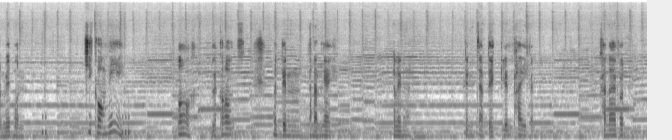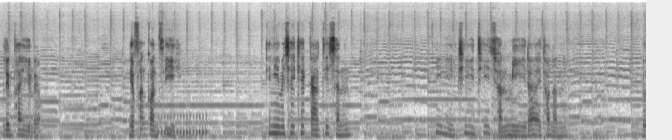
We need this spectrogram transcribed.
รณ์เวทมนต์ขี้โกงนี่อ๋อแล้วก็มันเป็นอันนั้นไงอะไรนะ เป็นจัดเด็กเล่นไพ่กันคาน่าก็เล่นไพ่อยู่แล้ว เดี๋ยวฟังก่อนสิ ที่นี่ไม่ใช่แค่การ์ดที่ฉัน ที่ที่ที่ฉันมีได้เท่านั้น เอ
